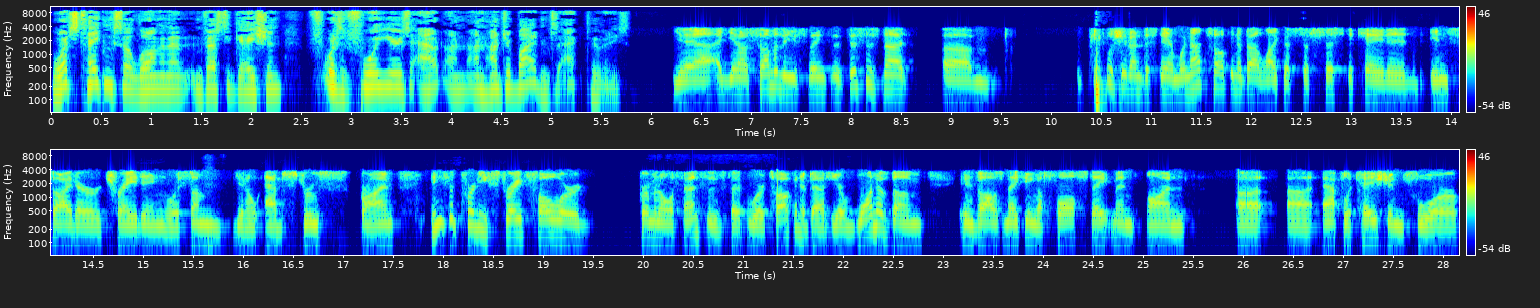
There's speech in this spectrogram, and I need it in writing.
What's taking so long in that investigation? Was it four years out on, on Hunter Biden's activities? Yeah, you know, some of these things. This is not. Um, people should understand. We're not talking about like a sophisticated insider trading or some you know abstruse crime. These are pretty straightforward criminal offenses that we're talking about here. One of them involves making a false statement on uh, uh, application for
